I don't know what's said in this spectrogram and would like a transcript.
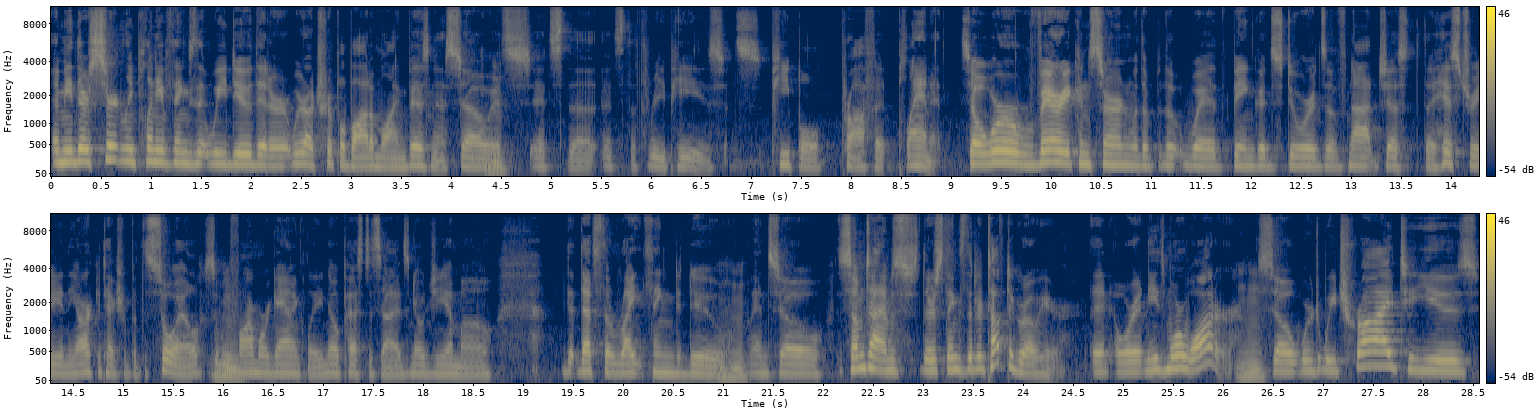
I mean, there's certainly plenty of things that we do that are we're a triple bottom line business. So mm-hmm. it's it's the it's the three P's. It's people, profit, planet. So we're very concerned with the, the with being good stewards of not just the history and the architecture, but the soil. So we mm-hmm. farm organically, no pesticides, no GMO. Th- That's the right thing to do. Mm-hmm. And so sometimes there's things that are tough to grow here and, or it needs more water. Mm-hmm. So we we try to use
